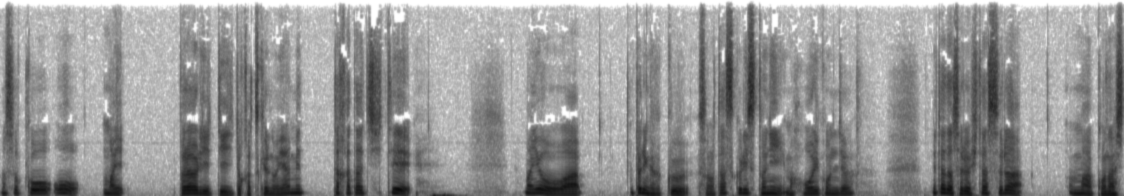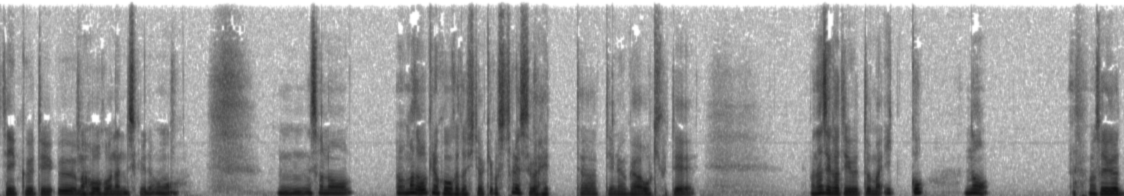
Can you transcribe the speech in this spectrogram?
まあ、そこを、まあ、プライオリティとかつけるのをやめた形で、まあ、要は、とにかく、そのタスクリストに、ま放り込んじゃう。で、ただそれをひたすら、まあ、こなしていくという、まあ、方法なんですけれども、うん、その、まだ大きな効果としては結構ストレスが減ったっていうのが大きくて、まあ、なぜかというと、まあ、一個の、まあ、それが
